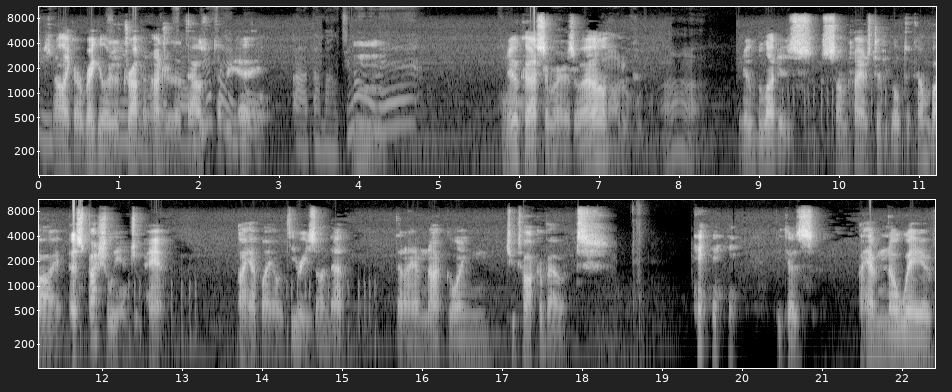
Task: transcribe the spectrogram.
It's not like our regulars are dropping hundreds of thousands every day. Mm. New customers, well, new blood is sometimes difficult to come by, especially in Japan. I have my own theories on that, that I am not going to talk about. because I have no way of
